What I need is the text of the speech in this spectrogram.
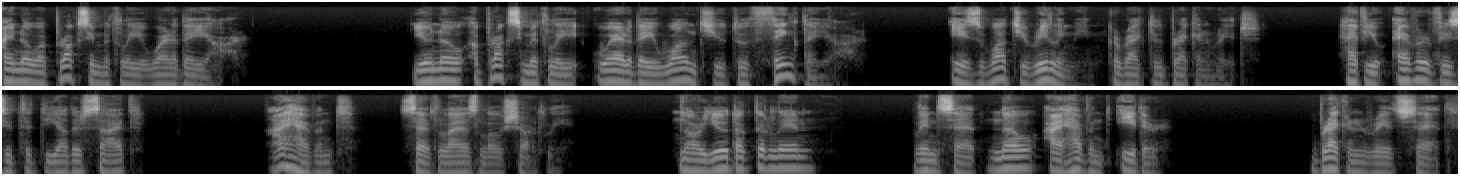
I know approximately where they are. You know approximately where they want you to think they are, is what you really mean, corrected Breckenridge. Have you ever visited the other side? I haven't, said Laszlo shortly. Nor you, Dr. Lynn? Lynn said, No, I haven't either. Breckenridge said,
